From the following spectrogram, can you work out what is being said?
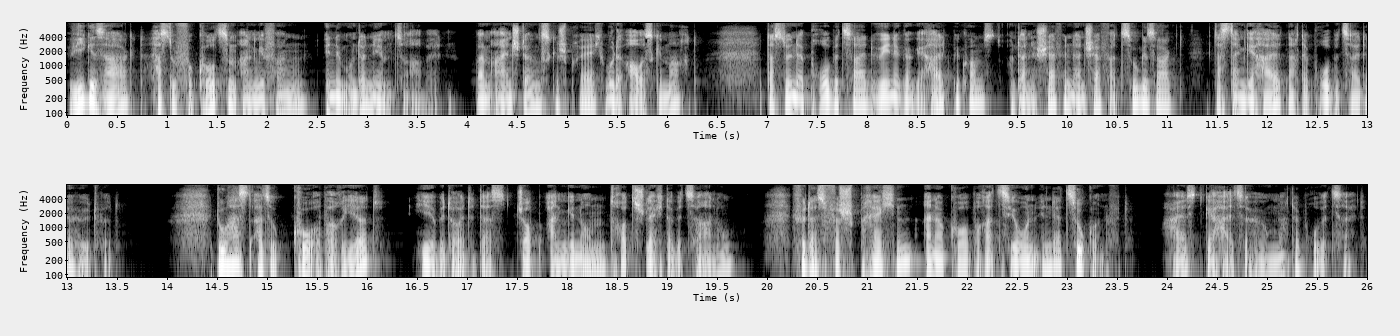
Wie gesagt, hast du vor kurzem angefangen, in dem Unternehmen zu arbeiten. Beim Einstellungsgespräch wurde ausgemacht, dass du in der Probezeit weniger Gehalt bekommst und deine Chefin, dein Chef hat zugesagt, dass dein Gehalt nach der Probezeit erhöht wird. Du hast also kooperiert, hier bedeutet das Job angenommen trotz schlechter Bezahlung, für das Versprechen einer Kooperation in der Zukunft, heißt Gehaltserhöhung nach der Probezeit.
